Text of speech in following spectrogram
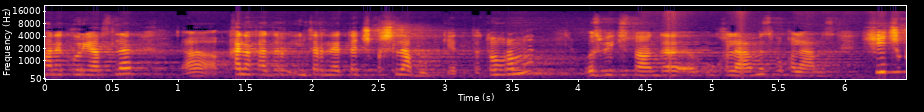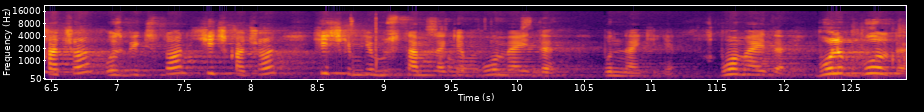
mana ko'ryapsizlar e, qanaqadir internetda chiqishlar bo'lib ketdi. To'g'rimi? O'zbekistonda u qilamiz bu qilamiz hech qachon o'zbekiston hech qachon hech kimga mustamlaka bo'lmaydi bundan keyin. Bo'lmaydi bo'lib bo'ldi.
